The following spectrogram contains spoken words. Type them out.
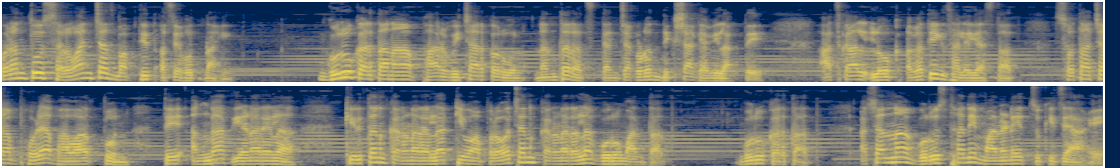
परंतु सर्वांच्याच बाबतीत असे होत नाही. गुरु करताना फार विचार करून नंतरच त्यांच्याकडून दीक्षा घ्यावी लागते. आजकाल लोक अगतिक झालेले असतात. स्वतःच्या भोळ्या भावातून ते अंगात येणाऱ्याला कीर्तन करणाऱ्याला किंवा प्रवचन करणाऱ्याला गुरु मानतात. गुरु करतात. अशांना गुरुस्थानी मानणे चुकीचे आहे.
